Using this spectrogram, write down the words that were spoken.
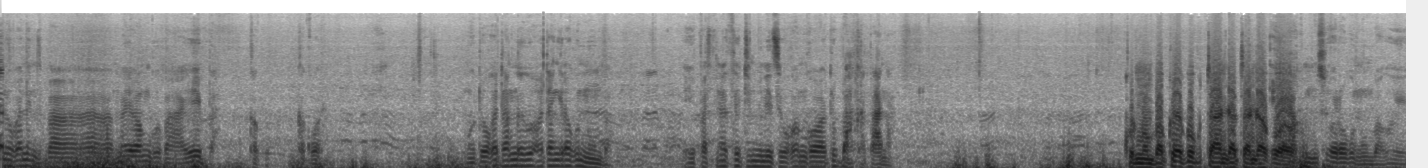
kanonzi pamai vangu vaebha kakora moto wakatangira kunhumba Eh, pasina 30 minutes wakanga watobaka pana. Kunhumba kwe kwekutanga tanga Eh, kwawo kumusoro kunhumba kwe-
